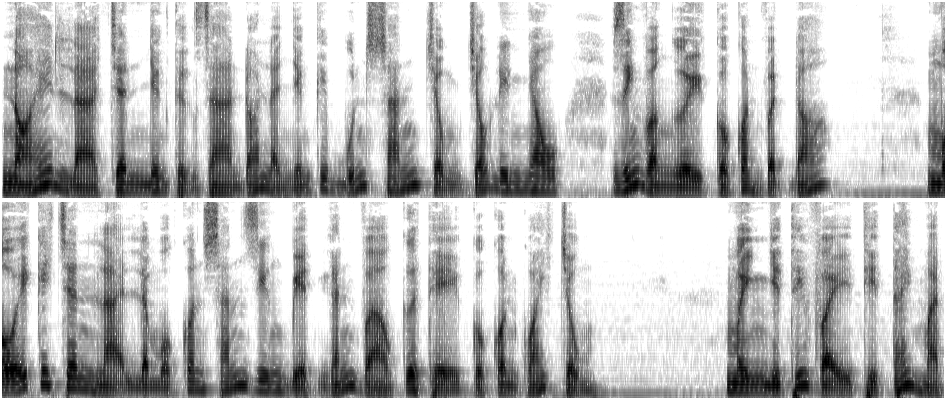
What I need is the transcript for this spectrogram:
Nói là chân nhưng thực ra đó là những cái bún sán chồng chéo lên nhau, Dính vào người của con vật đó. Mỗi cái chân lại là một con sán riêng biệt gắn vào cơ thể của con quái trùng. Mình nhìn thấy vậy thì tái mặt,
